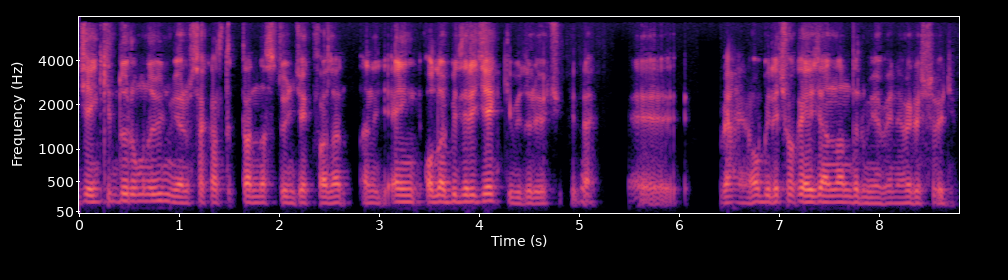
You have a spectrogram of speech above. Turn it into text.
Cenk'in durumunu bilmiyorum sakatlıktan nasıl dönecek falan. Hani en olabilir Cenk gibi duruyor çünkü de. Ee, yani o bile çok heyecanlandırmıyor beni öyle söyleyeyim.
